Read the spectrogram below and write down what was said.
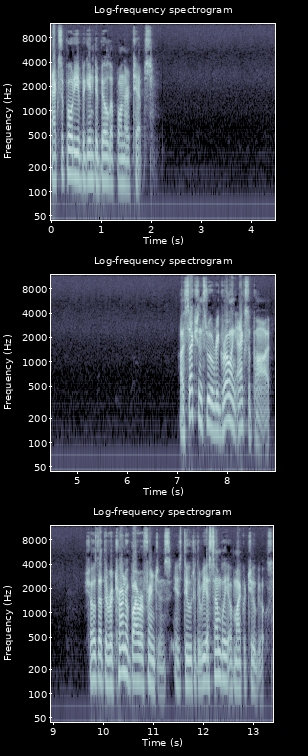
axopodia begin to build up on their tips. A section through a regrowing axopod shows that the return of birefringence is due to the reassembly of microtubules.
